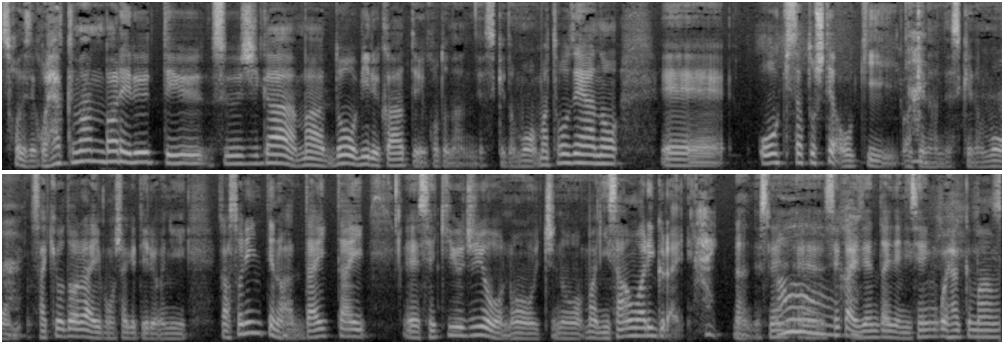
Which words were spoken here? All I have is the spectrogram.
そうですね500万バレルっていう数字が、まあ、どう見るかということなんですけども、まあ、当然あの、えー、大きさとしては大きいわけなんですけども、はい。はい、先ほど来申し上げているようにガソリンっていうのは大体、えー、石油需要のうちの、まあ、23割ぐらいなんですね、はい、えー、世界全体で2500万、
